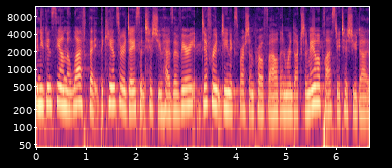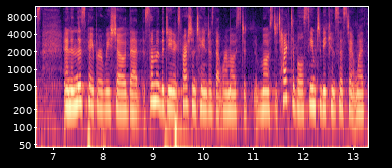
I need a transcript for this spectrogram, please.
and you can see on the left that the cancer adjacent tissue has a very different gene expression profile than reduction mammoplasty tissue does. And in this paper, we showed that some of the gene expression changes that were most, most detectable seemed to be consistent with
